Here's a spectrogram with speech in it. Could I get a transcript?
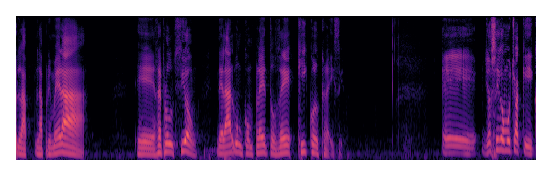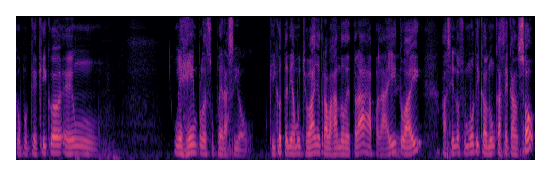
la, primera eh, reproducción del álbum completo de Kiko el Crazy. Eh, yo sigo mucho a Kiko porque Kiko es un, un ejemplo de superación. Kiko tenía muchos años trabajando detrás, apagadito ahí, haciendo su música, nunca se cansó,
